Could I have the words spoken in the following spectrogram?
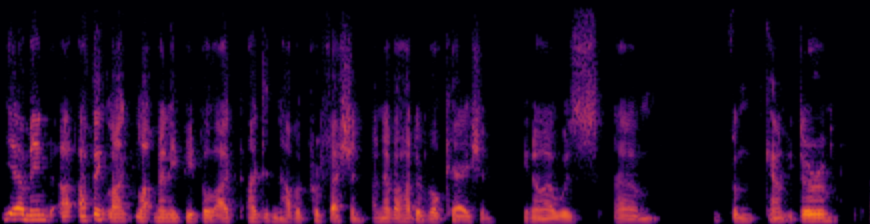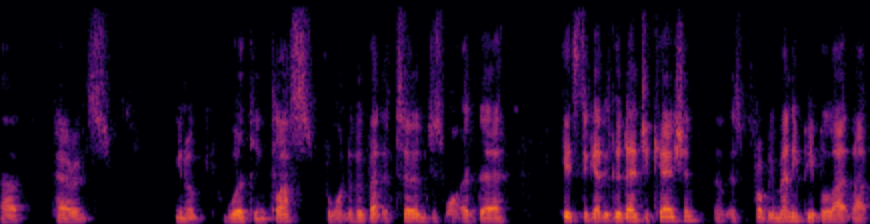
Yeah, I mean, I, I think like like many people, I I didn't have a profession. I never had a vocation. You know, I was um, from County Durham. Uh, parents, you know, working class, for want of a better term, just wanted their kids to get a good education. There's probably many people like that.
